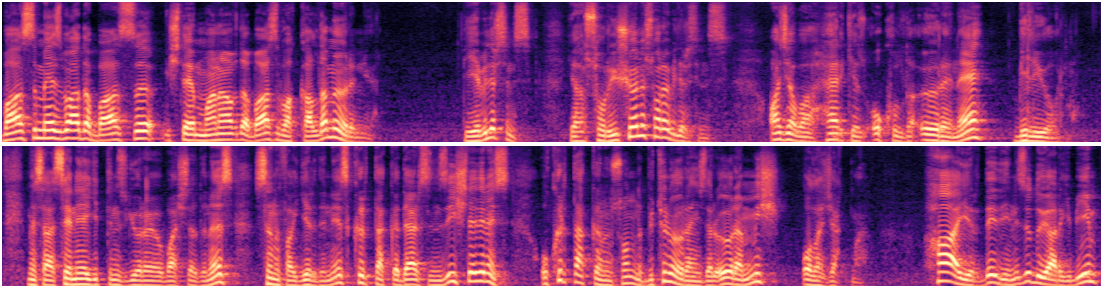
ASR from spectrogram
Bazısı mezbada, bazısı işte manavda, bazı bakkalda mı öğreniyor? Diyebilirsiniz. Ya da soruyu şöyle sorabilirsiniz. acaba herkes okulda öğrenebiliyor mu? Mesela seneye gittiniz göreve başladınız, sınıfa girdiniz, 40 dakika dersinizi işlediniz. O 40 dakikanın sonunda bütün öğrenciler öğrenmiş olacak mı? Hayır dediğinizi duyar gibiyim.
